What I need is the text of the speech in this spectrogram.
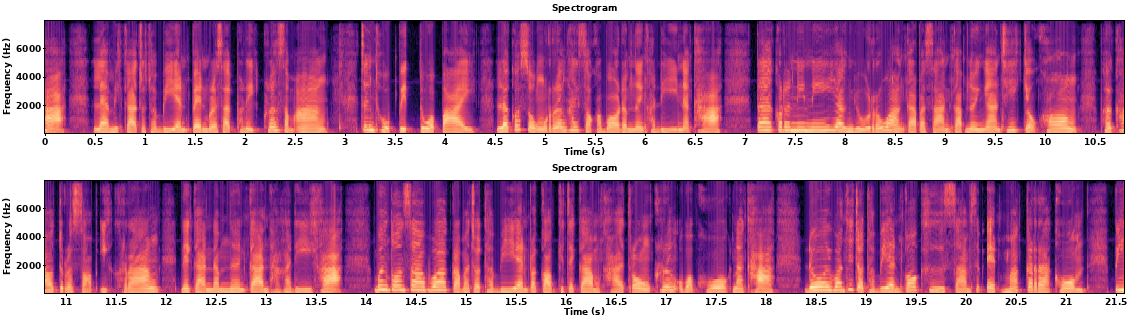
ค่ะ และมีการจดทะเบียนเป็นบริษัทผลิตเครื่องสำอาง จึงถูกปิดตัวไป แล้วก็ส่งเรื่องให้สคบดำเนินคดีนะคะ แต่กรณีนี้ยังอยู่ระหว่างการประสานกับหน่วยงานที่เกี่ยวข้อง เพื่อเข้าตรวจสอบอีกครั้ง ในการดำเนินการทางคดีค่ะ เบื้องต้นทราบว่ากลับมาจดทะเบียนประกอบกิจกรรมขายตรงเครื่องอุปโภคนะคะ โดยวันที่จดทะเบียนก็คือ 31 มกราคม ปี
